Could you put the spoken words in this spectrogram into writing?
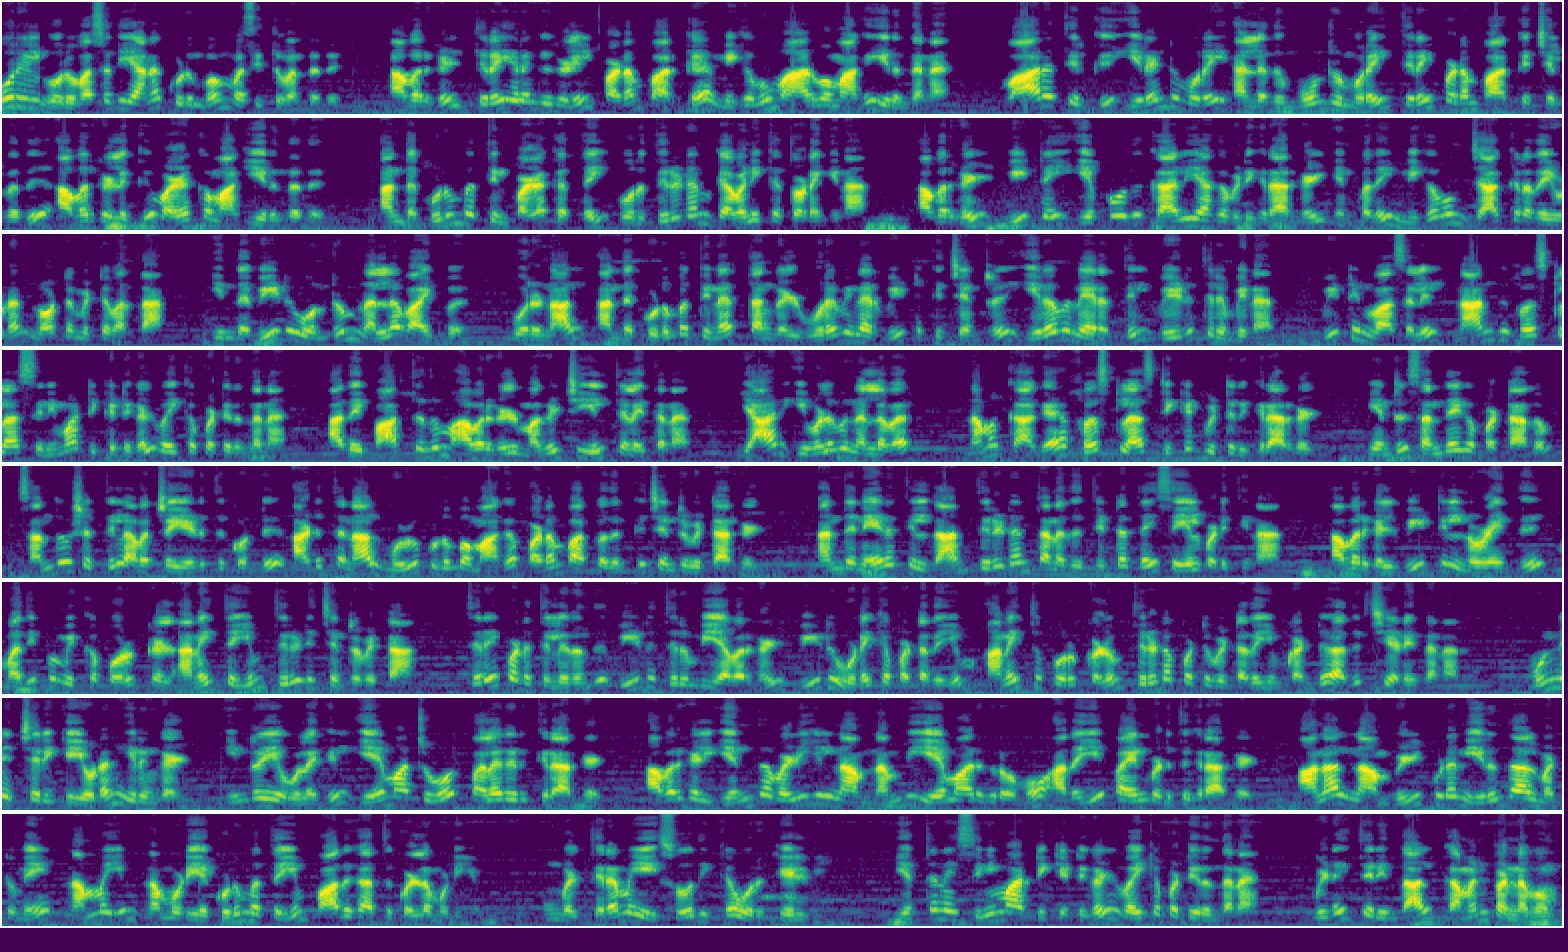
ஊரில் ஒரு வசதியான குடும்பம் வசித்து வந்தது. அவர்கள் திரையரங்குகளில் படம் பார்க்க மிகவும் ஆர்வமாக இருந்தனர் வாரத்திற்கு இரண்டு முறை அல்லது மூன்று முறை திரைப்படம் பார்க்க செல்வது அவர்களுக்கு வழக்கமாகி இருந்தது. அந்த குடும்பத்தின் பழக்கத்தை ஒரு திருடன் கவனிக்க தொடங்கினான். அவர்கள் வீட்டை எப்போது காலியாக விடுகிறார்கள் என்பதை மிகவும் ஜாக்கிரதையுடன் நோட்டமிட்டு வந்தான். இந்த வீடு ஒன்றும் நல்ல வாய்ப்பு. ஒரு நாள் அந்த குடும்பத்தினர் தங்கள் உறவினர் வீட்டுக்கு சென்று இரவு நேரத்தில் வீடு திரும்பினர். வீட்டின் வாசலில் நான்கு ஃபர்ஸ்ட் கிளாஸ் சினிமா டிக்கெட்டுகள் வைக்கப்பட்டிருந்தன. அதை பார்த்ததும் அவர்கள் மகிழ்ச்சியில் திளைத்தனர். யார் இவ்வளவு நல்லவர்? நமக்காக ஃபர்ஸ்ட் கிளாஸ் டிக்கெட் விட்டிருக்கிறார்கள் என்று சந்தேகப்பட்டாலும் சந்தோஷத்தில் அவற்றை எடுத்துக்கொண்டு அடுத்த நாள் முழு குடும்பமாக படம் பார்ப்பதற்கு சென்று விட்டார்கள். அந்த நேரத்தில் தான் திருடன் தனது திட்டத்தை செயல்படுத்தினான். அவர்கள் வீட்டில் நுழைந்து மதிப்புமிக்க பொருட்கள் அனைத்தையும் திருடிச் சென்று விட்டான். திரைப்படத்திலிருந்து வீடு திரும்பிய அவர்கள் வீடு உடைக்கப்பட்டதையும் அனைத்து பொருட்களும் திருடப்பட்டு விட்டதையும் கண்டு அதிர்ச்சியடைந்தனர். முன்னெச்சரிக்கையுடன் இருங்கள். இன்றைய உலகில் ஏமாற்றுவோர் பலர் இருக்கிறார்கள். அவர்கள் எந்த வழியில் நாம் நம்பி ஏமாறுகிறோமோ அதையே பயன்படுத்துகிறார்கள். ஆனால் நாம் விழிப்புடன் இருந்தால் மட்டுமே நம்மையும் நம்முடைய குடும்பத்தையும் பாதுகாத்துக் கொள்ள முடியும். உங்கள் திறமையை சோதிக்க ஒரு கேள்வி. எத்தனை சினிமா டிக்கெட்டுகள் வைக்கப்பட்டிருந்தன? விடை தெரிந்தால் கமெண்ட் பண்ணவும்.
